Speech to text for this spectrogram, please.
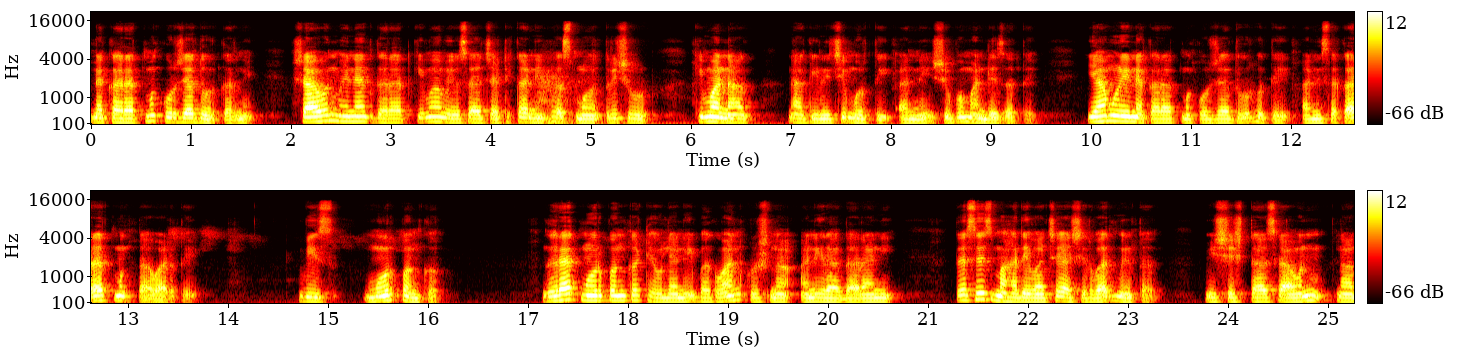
नकारात्मक ऊर्जा दूर करणे. श्रावण महिन्यात घरात किंवा व्यवसायाच्या ठिकाणी भस्म त्रिशूळ किंवा नाग नागिनीची मूर्ती आणणे शुभ मानले जाते. यामुळे नकारात्मक ऊर्जा दूर होते आणि सकारात्मकता वाढते. वीस. मोरपंख घरात मोरपंख ठेवल्याने भगवान कृष्ण आणि राधा राणी तसेच महादेवाचे आशीर्वाद मिळतात. विशेषतः श्रावणात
